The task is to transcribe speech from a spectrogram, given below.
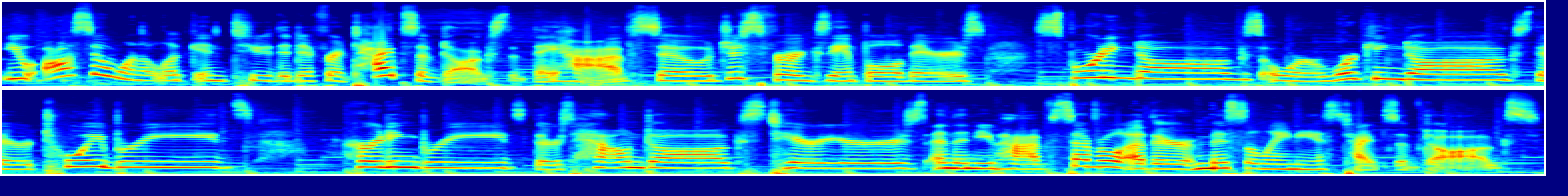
You also want to look into the different types of dogs that they have. So, just for example, there's sporting dogs or working dogs, there are toy breeds, herding breeds, there's hound dogs, terriers, and then you have several other miscellaneous types of dogs.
